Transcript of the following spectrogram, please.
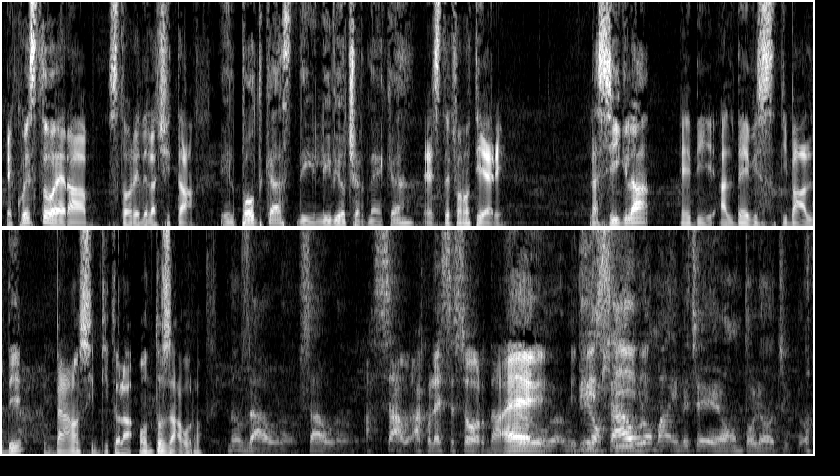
E questo era Storie della città. Il podcast di Livio Cerneca e Stefano Thieri. La sigla è di Al Davis Tibaldi. Il brano si intitola Ontosauro. No, Sauro, Sauro. Ah, Sauro, ah, con l'S sorda. Eh, un dinosauro, ma invece è ontologico.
